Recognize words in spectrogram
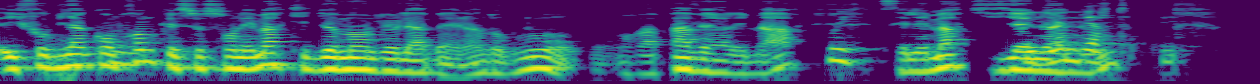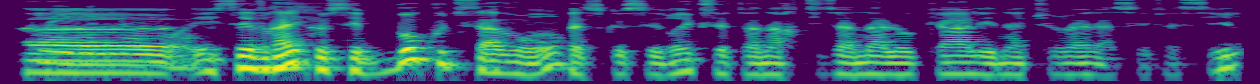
il faut bien mmh, comprendre que ce sont les marques qui demandent le label, hein. Donc nous, on ne va pas vers les marques, oui, c'est les marques qui viennent à vers nous. viennent ouais. et c'est vrai que c'est beaucoup de savon, parce que c'est vrai que c'est un artisanat local et naturel assez facile.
